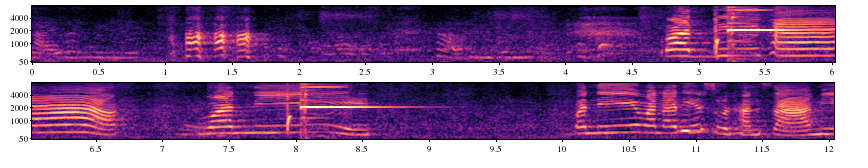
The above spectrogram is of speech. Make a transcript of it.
หลายบุยสวัสดีค่ะ วันนี้ วันนี้วันอาทิตย์สุดหันษามี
